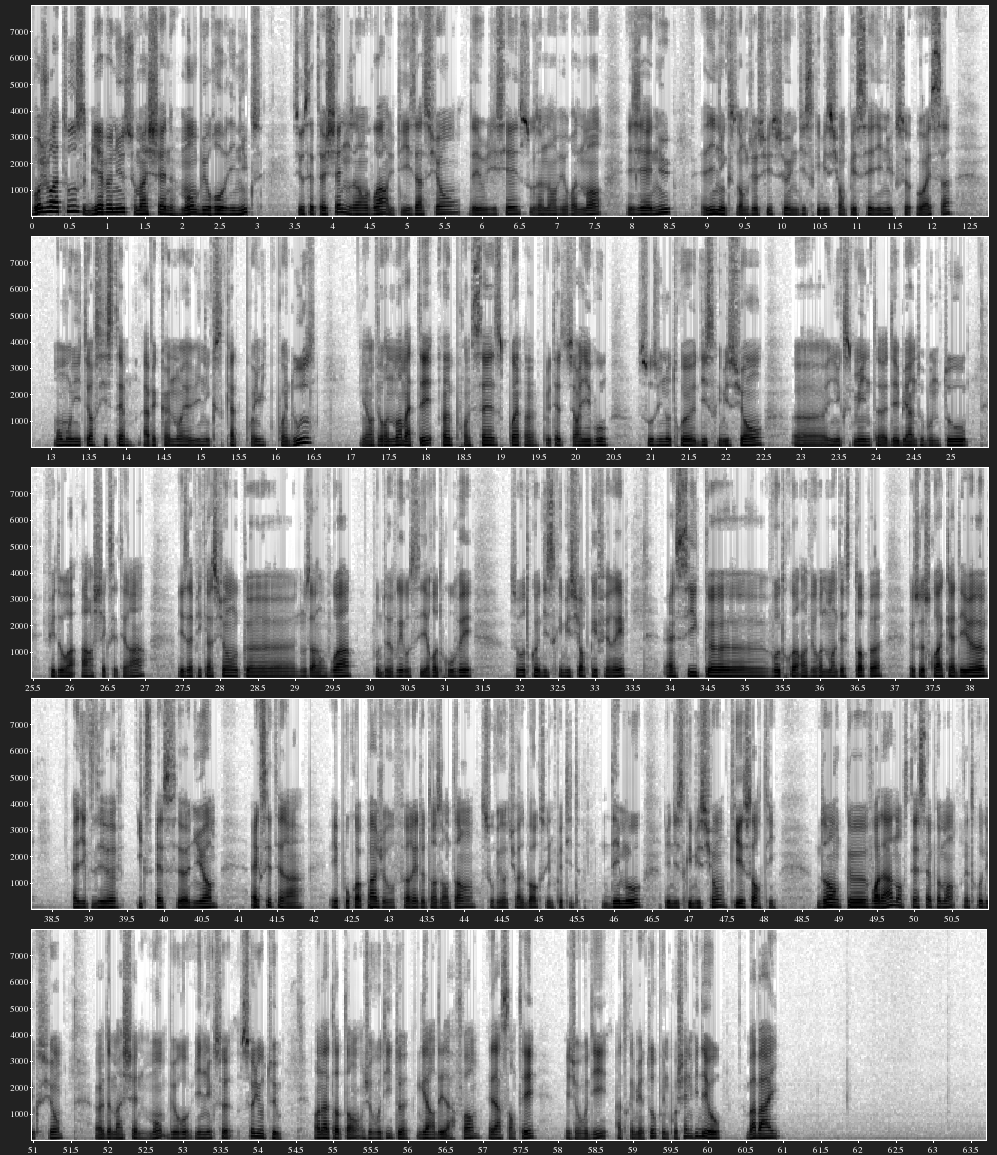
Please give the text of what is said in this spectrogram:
Bonjour à tous, bienvenue sur ma chaîne Mon Bureau Linux. Sur cette chaîne, nous allons voir l'utilisation des logiciels sous un environnement GNU Linux. Donc je suis sur une distribution PC Linux OS. Mon moniteur système avec un noyau Linux 4.8.12 et environnement maté 1.16.1. Peut-être seriez-vous sous une autre distribution, euh, Linux Mint, Debian, Ubuntu, Fedora Arch, etc. Les applications que nous allons voir vous devrez aussi retrouver sur votre distribution préférée, ainsi que votre environnement desktop, que ce soit KDE, LXDE, XS Norm, etc. Et pourquoi pas, je vous ferai de temps en temps sur VirtualBox une petite démo d'une distribution qui est sortie. Donc euh, voilà, donc c'était simplement l'introduction euh, de ma chaîne Mon Bureau Linux sur YouTube. En attendant, je vous dis de garder la forme et la santé et je vous dis à très bientôt pour une prochaine vidéo. Bye bye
